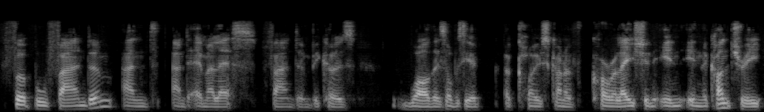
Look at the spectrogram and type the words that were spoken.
football fandom and and MLS fandom because while there's obviously a, a close kind of correlation in in the country,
